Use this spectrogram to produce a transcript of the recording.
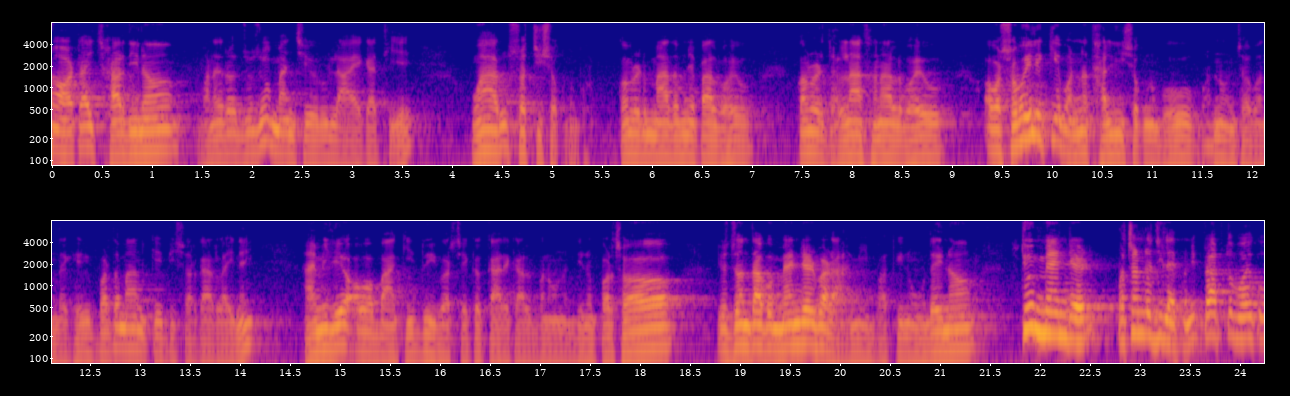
नहटाइ छाड्दिन भनेर जो जो मान्छेहरू लागेका थिए उहाँहरू सचिसक्नुभयो। कमरेड माधव नेपाल भयो कमरेड झलनाथ खनाल भयो। अब सबैले के भन्न थालिसक्नुभयो भन्नुहुन्छ भन्दाखेरि वर्तमान केपी सरकारलाई नै हामीले अब बाँकी दुई वर्षको कार्यकाल बनाउन दिनुपर्छ। यो जनताको म्यान्डेटबाट हामी भत्किनु हुँदैन। त्यो म्यान्डेट प्रचण्डजीलाई पनि प्राप्त भएको।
